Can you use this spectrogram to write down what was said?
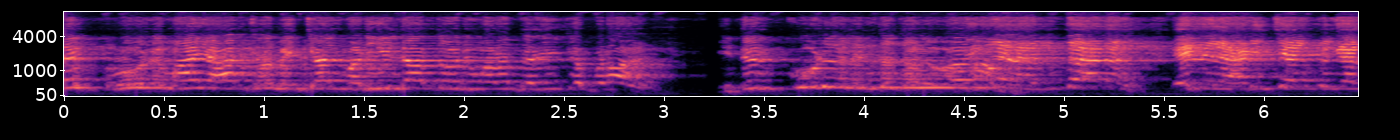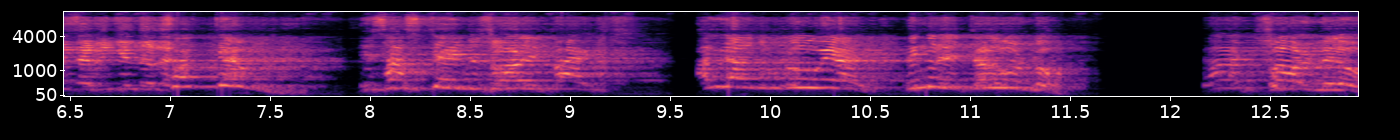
കുടുംബത്തിലുള്ളവരെ ക്രൂരമായി ആക്രമിക്കാൻ മടിയില്ലാത്തവരുമാണ് തെളിയിക്കപ്പെടാൻ. ഇതിൽ കൂടുതൽ എന്ത് തെളിവ് വേണം? നിങ്ങൾ എന്താണ് അടിച്ചേൽപ്പിക്കാൻ ശ്രമിക്കുന്നത്? സത്യം. സോളിഡ് ഫാക്ട്സ് അല്ലാതെ പ്രൂവ് ചെയ്യാൻ. നിങ്ങൾ തെളിവുണ്ടോ? All, my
